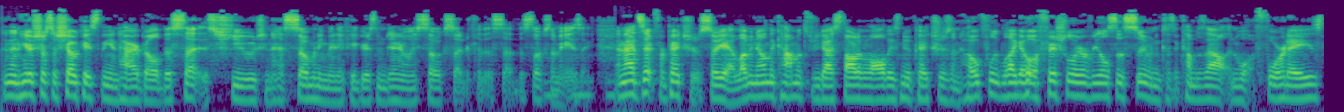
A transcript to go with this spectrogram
And then here's just a showcase of the entire build. This set is huge and has so many minifigures. I'm genuinely so excited for this set. This looks amazing. And that's it for pictures. So yeah, let me know in the comments what you guys thought of all these new pictures, and hopefully LEGO officially reveals this soon, because it comes out in, what, four days?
